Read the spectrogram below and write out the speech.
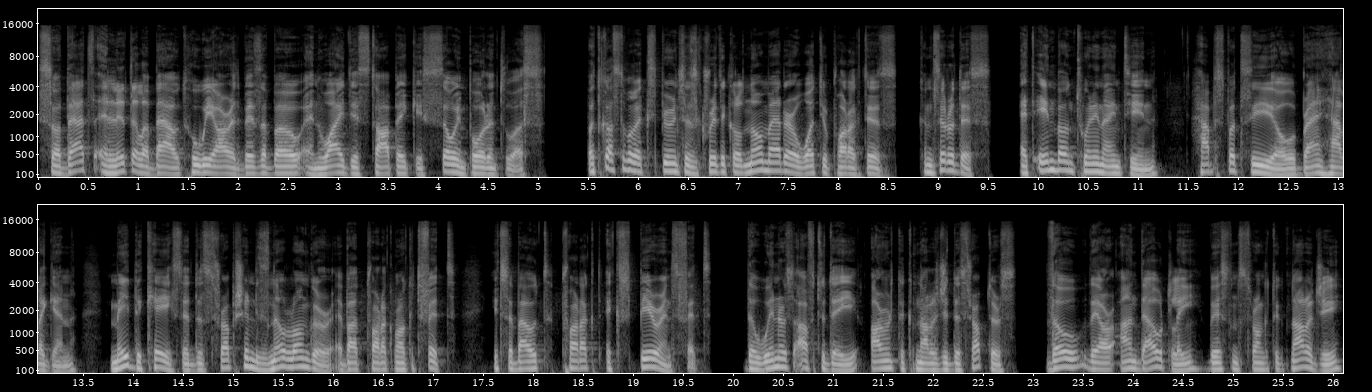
So that's a little about who we are at Bizzabo and why this topic is so important to us. But customer experience is critical no matter what your product is. Consider this. At Inbound 2019, HubSpot CEO Brian Halligan made the case that disruption is no longer about product market fit. It's about product experience fit. The winners of today aren't technology disruptors. Though they are undoubtedly based on strong technology,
